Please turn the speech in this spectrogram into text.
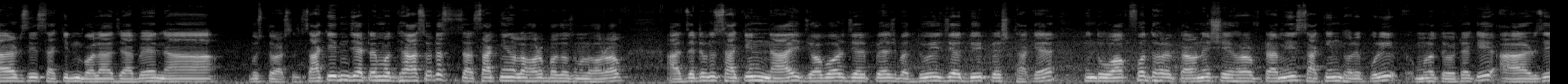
আরজি সাকিন বলা যাবে না। বুঝতে পারছেন? সাকিন যেটার মধ্যে আসে ওটা সাকিন হলো হরফ, বা জজম হলো হরফ। আর যেটার মধ্যে সাকিন নাই, জবর জের পেশ বা দুই যে দুই পেশ থাকে, কিন্তু ওয়াকফ ধরার কারণে সেই হরফটা আমি সাকিন ধরে পড়ি। মূলত ওইটাকে আরজি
